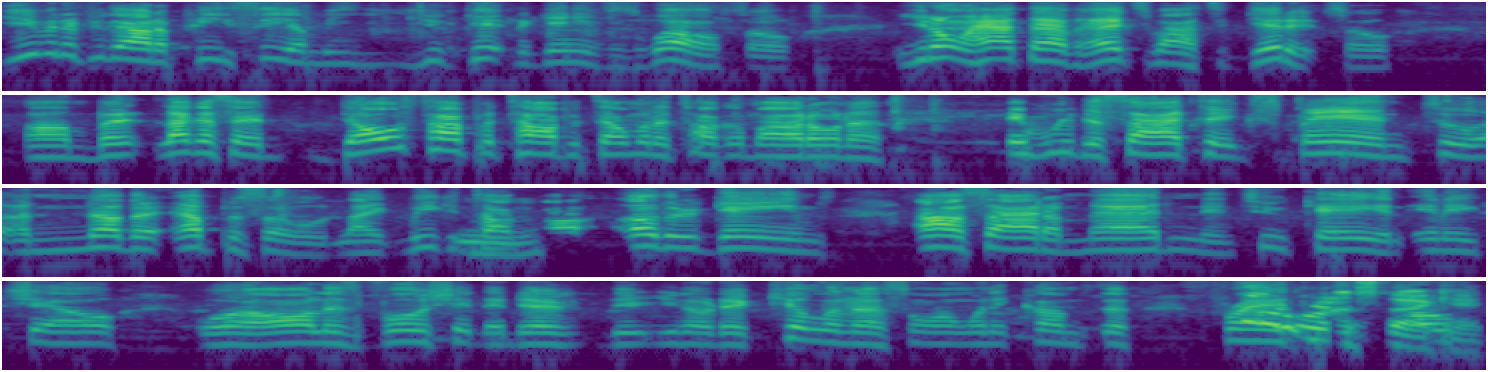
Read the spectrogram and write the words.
even if you got a PC, I mean, you get the games as well. So you don't have to have an Xbox to get it. So, um, but like I said, those type of topics I want to talk about on a if we decide to expand to another episode. Like we can talk Mhm. about other games outside of Madden and 2K and NHL or all this bullshit that they're, they're you know they're killing us on when it comes to Hold on a second.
